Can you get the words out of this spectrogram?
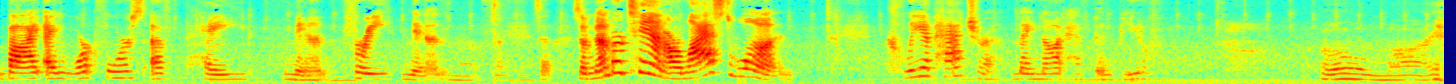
by a workforce of paid men, free men. So so number ten, our last one. Cleopatra may not have been beautiful. Oh my.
